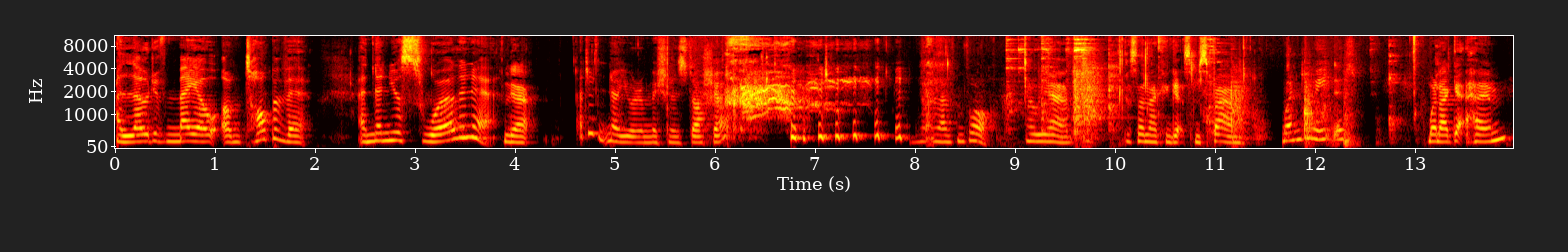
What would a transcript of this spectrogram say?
a load of mayo on top of it, and then you're swirling it. yeah. I didn't know you were a Michelin star chef. Not a knife and fork. Oh yeah, because then I can get some spam When do you eat this? When I get home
